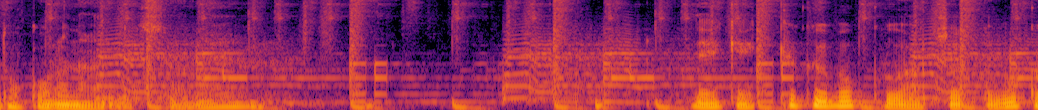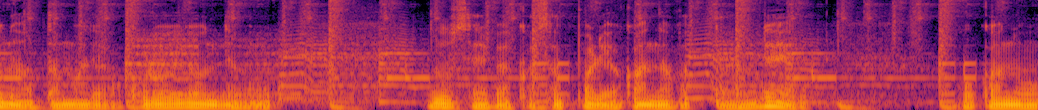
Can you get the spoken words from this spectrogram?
ところなんですよね。で結局僕はちょっと僕の頭ではこれを読んでもどうすればいいかさっぱり分かんなかったので他の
